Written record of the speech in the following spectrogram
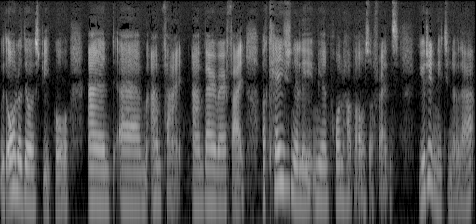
with all of those people, and um, I'm fine. I'm very very fine. Occasionally, me and Pornhub are also friends. You didn't need to know that,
